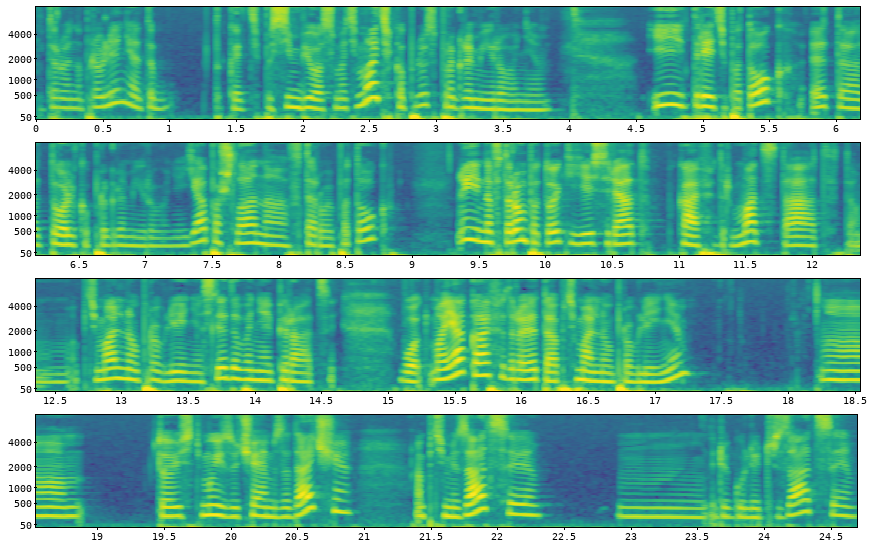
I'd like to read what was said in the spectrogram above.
второе направление это такая типа симбиоз математика плюс программирование. И третий поток — это только программирование. Я пошла на второй поток, и на втором потоке есть ряд кафедр, матстат, там, оптимальное управление, исследование операций. Вот, моя кафедра — это оптимальное управление, Эм, то есть мы изучаем задачи оптимизации, регуляризации,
